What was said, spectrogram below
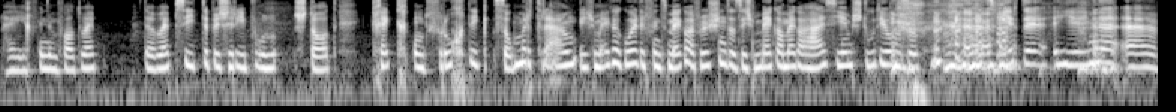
Hey, ich finde im Fall die Web der Webseitenbeschreibung, wo steht «Keck und fruchtig Sommertraum» ist mega gut. Ich finde es mega erfrischend. Das ist mega, mega heiß hier im Studio. Also, das vierte hier innen. Äh,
